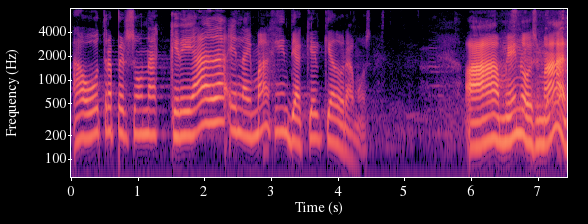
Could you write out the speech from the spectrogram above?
a otra persona creada en la imagen de aquel que adoramos? Ah, menos mal.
